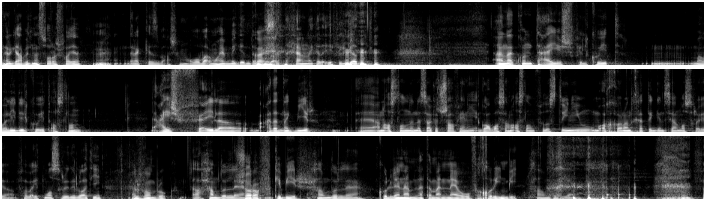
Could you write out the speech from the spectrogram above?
نرجع بالناس ورا شوية. مم. نركز بقى عشان الموضوع بقى مهم جدا. دخلنا كده إيه في الجد. أنا كنت عايش في الكويت مواليد الكويت أصلا. عايش في عيلة عددنا كبير. آه، أنا أصلا الناس ما كانتش تعرف يعني جعباص أنا أصلا فلسطيني ومؤخرا خدت الجنسية المصرية فبقيت مصري دلوقتي. ألف مبروك. آه، الحمد لله. شرف كبير. الحمد لله. كلنا بنتمناه وفخورين بيه. الحمد لله. ف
